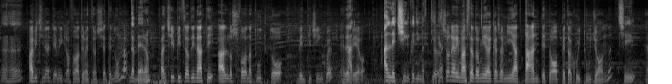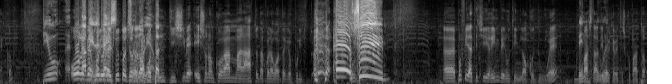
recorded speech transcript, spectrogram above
Uh-huh. Avvicinati al microfono, altrimenti non si sente nulla. Davvero? Franci di pizza ordinati allo sfornatutto 25, ed è Ah, vero. Alle 5 di mattina. Sono rimaste a dormire a casa mia tante, troppe, tra cui tu, John. Sì. Ecco. Più... eh, Ore vabbè, per pulire il tutto il giorno dopo, sorvoliamo. tantissime, e sono ancora ammalato da quella volta che ho pulito tutto. Oh sì! Eh, profilateci rinvenuti in loco 2. Ben Basta di due. voi che avete scopato.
